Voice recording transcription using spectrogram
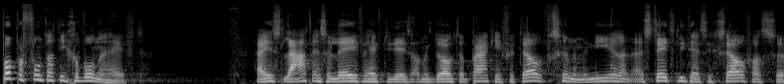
Popper vond dat hij gewonnen heeft. Hij is later in zijn leven, heeft hij deze anekdote een paar keer verteld op verschillende manieren. En steeds liet hij zichzelf als, uh,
